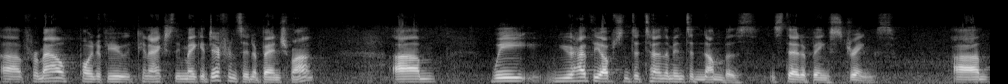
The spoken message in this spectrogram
uh, from our point of view, it can actually make a difference in a benchmark. Um, we, you have the option to turn them into numbers instead of being strings. Um,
